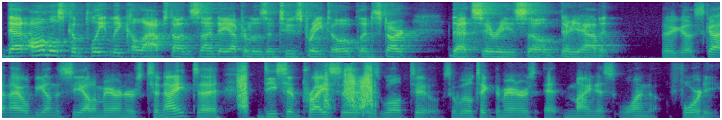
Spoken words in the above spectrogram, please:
that almost completely collapsed on Sunday after losing two straight to Oakland to start that series. So there you have it. There you go. Scott and I will be on the Seattle Mariners tonight. Uh, decent prices as well too. So we'll take the Mariners at minus 140.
